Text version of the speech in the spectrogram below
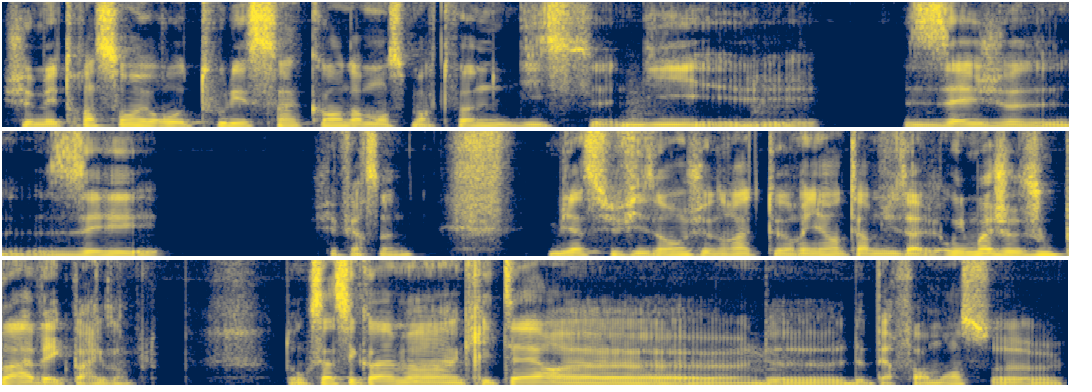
Je mets 300 euros tous les 5 ans dans mon smartphone, dit, Jefferson. Bien suffisant, je ne rate rien en termes d'usage. Oui, moi je joue pas avec, par exemple. Donc ça, c'est quand même un critère euh, de, performance. Euh,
